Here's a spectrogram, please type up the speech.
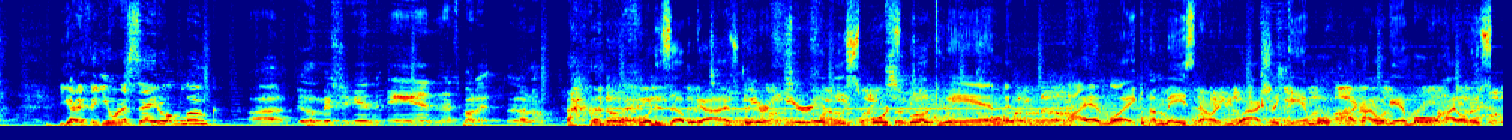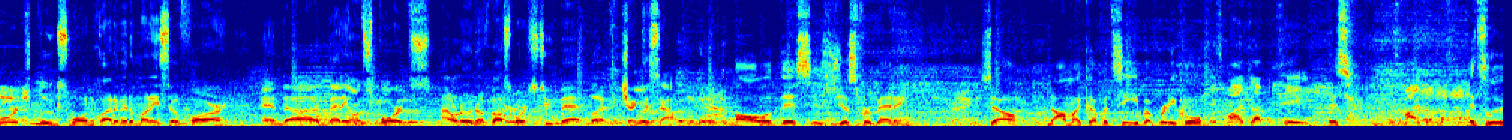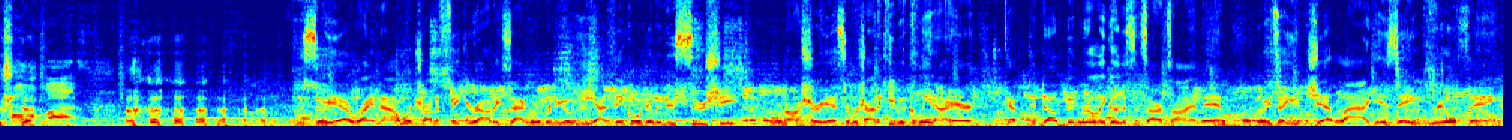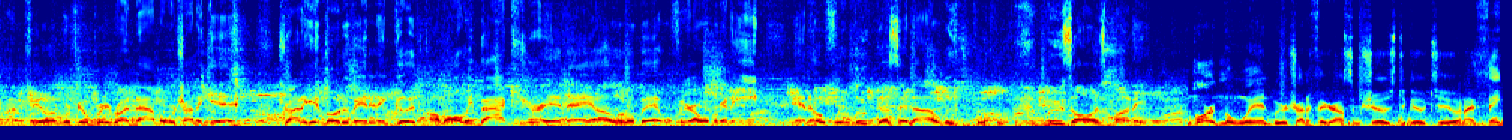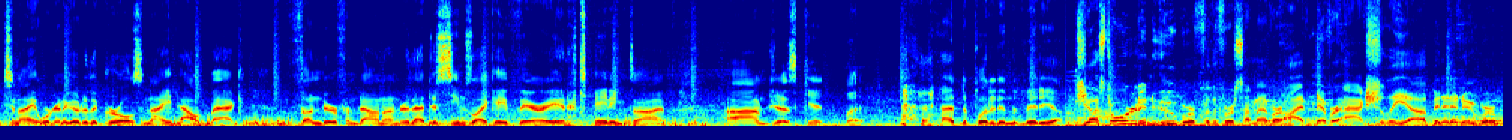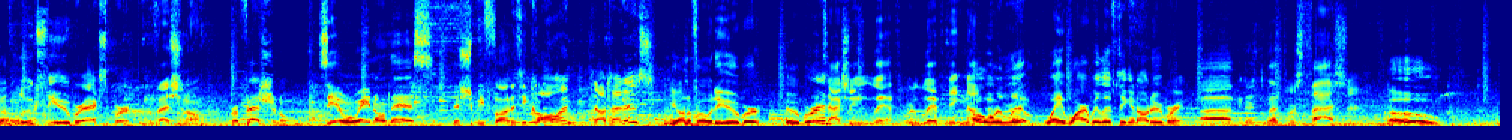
you got anything you want to say to him, Luke? Uh, go Michigan, and that's about it. I don't know. what is up, guys? We are here in the sports book, and I am like amazed at how many people actually gamble. Like, I don't gamble, I don't know sports. Luke's won quite a bit of money so far, and uh, betting on sports. I don't know enough about sports to bet, but check this out. All of this is just for betting. So, not my cup of tea, but pretty cool. It's my cup of tea. It's It's my cup of tea. It's Luke's. Tall glass. So yeah, right now we're trying to figure out exactly where we're gonna go eat. I think we're gonna do sushi. We're not sure yet. So we're trying to keep it clean out here. Kept it done, been really good this entire time. And let me tell you, jet lag is a real thing. I'm feeling we're feeling pretty run down, but we're trying to get trying to get motivated and good. Um, I'll be back here in a uh, little bit. We'll figure out what we're gonna eat, and hopefully Luke doesn't uh, lose, lose all his money. Pardon the wind. We were trying to figure out some shows to go to, and I think tonight we're gonna go to the Girls' Night Outback, Thunder from Down Under. That just seems like a very entertaining time. I'm just kidding, but I had to put it in the video. Just ordered an Uber for the first time ever. I've never actually uh, been in an Uber, but Luke's the Uber expert. Professional. Professional. So yeah, we're waiting on this. This should be fun. Is he calling? Is that what that is? You on the phone with the Uber? Ubering? It's actually Lyft. We're lifting. Not oh, we're Ubering. lit. Wait, why are we lifting and not Ubering? Uh, because Lyft was faster. Oh,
